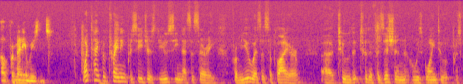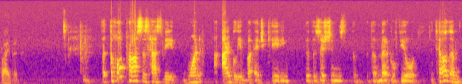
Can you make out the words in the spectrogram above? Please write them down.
uh, for many reasons. What type of training procedures do you see necessary from you as a supplier uh, to, the, to the physician who is going to prescribe it? the, the whole process has to be one, I believe, about educating the physicians, the, the medical field, to tell them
